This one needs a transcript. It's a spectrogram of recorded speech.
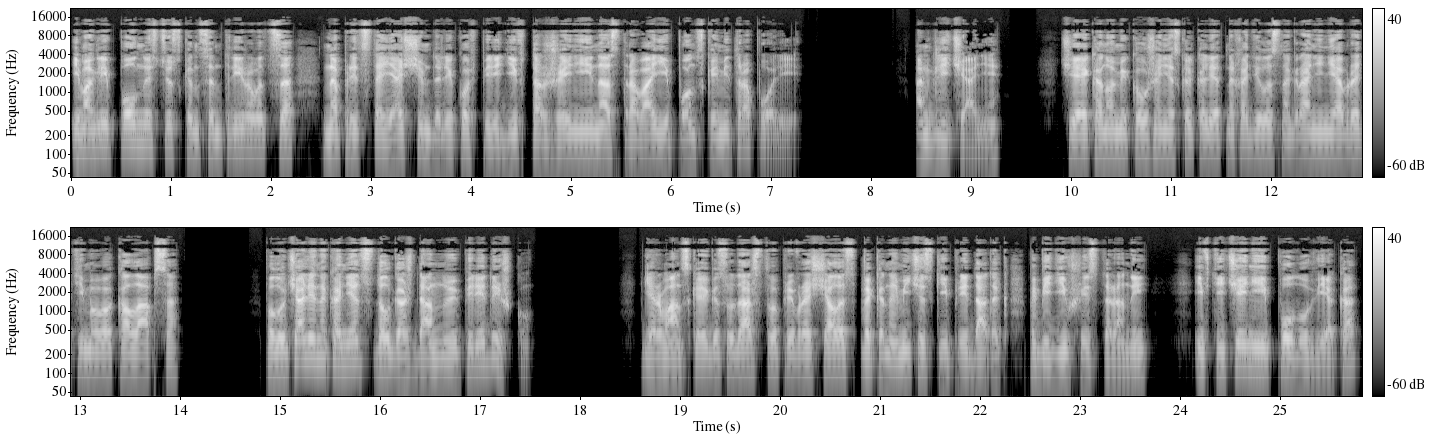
и могли полностью сконцентрироваться на предстоящем далеко впереди вторжении на острова японской метрополии англичане, чья экономика уже несколько лет находилась на грани необратимого коллапса, получали, наконец, долгожданную передышку. Германское государство превращалось в экономический придаток победившей стороны и в течение полувека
